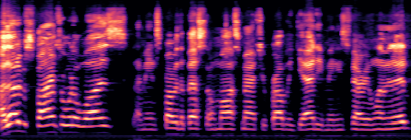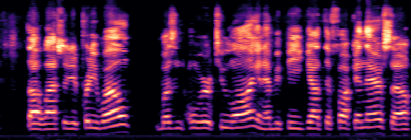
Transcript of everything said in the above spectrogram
I thought it was fine for what it was. I mean, it's probably the best Omos match you'll probably get. I mean, he's very limited. Thought Lashley did pretty well. Wasn't over too long, and MVP got the fuck in there. So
